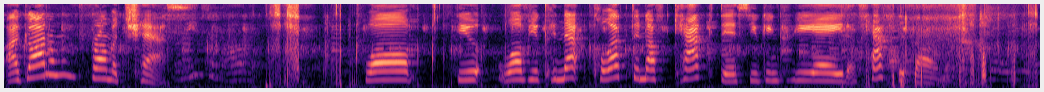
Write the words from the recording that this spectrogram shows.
I got them from a chest. need some armor. Well, if you well if you connect collect enough cactus, you can create a cactus armor. So, we have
